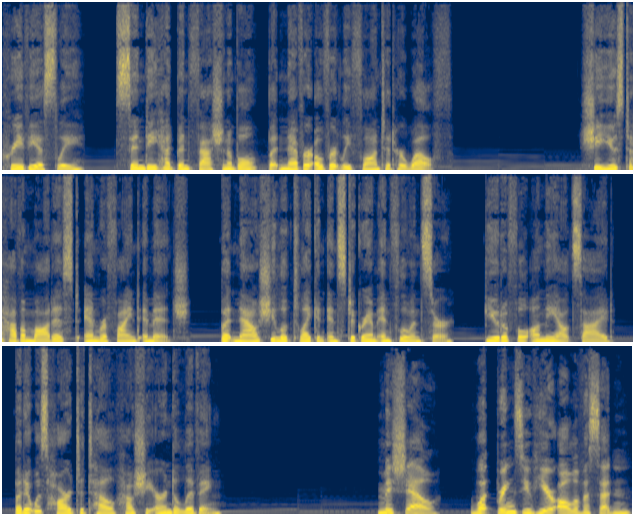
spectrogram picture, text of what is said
Previously, Cindy had been fashionable but never overtly flaunted her wealth. She used to have a modest and refined image, but now she looked like an Instagram influencer, beautiful on the outside, but it was hard to tell how she earned a living. Michelle, what brings you here all of a sudden?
